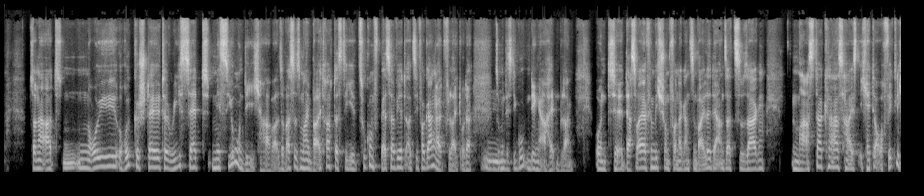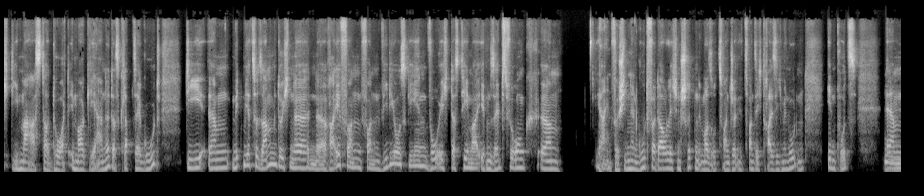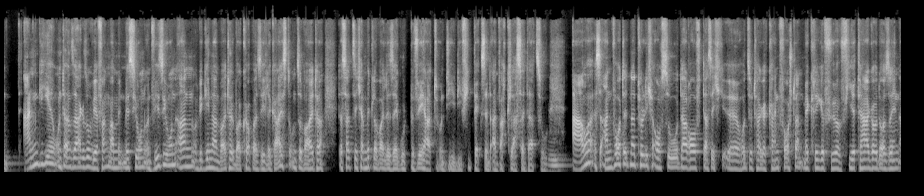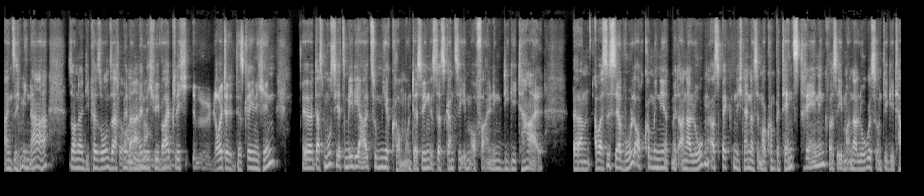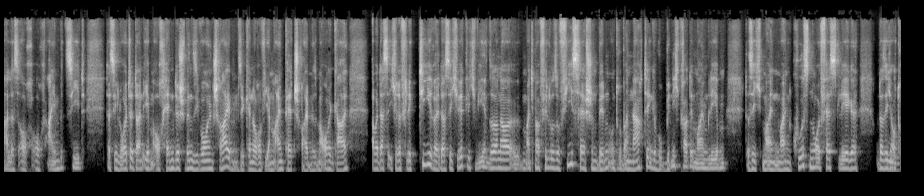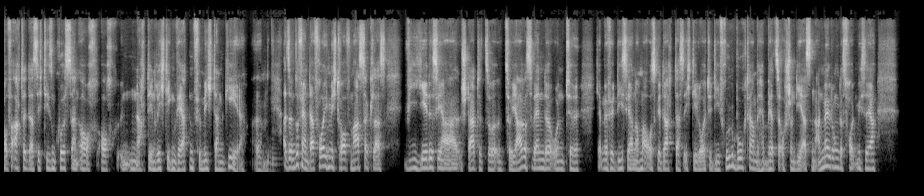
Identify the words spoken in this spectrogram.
so eine Art neu rückgestellte Reset-Mission, die ich habe. Also was ist mein Beitrag, dass die Zukunft besser wird als die Vergangenheit vielleicht oder mhm. zumindest die guten Dinge erhalten bleiben. Und äh, das war ja für mich schon vor einer ganzen Weile der Ansatz zu sagen, Masterclass heißt, ich hätte auch wirklich die Master dort immer gerne. Das klappt sehr gut die ähm, mit mir zusammen durch eine, eine Reihe von, von Videos gehen, wo ich das Thema eben Selbstführung ähm, ja in verschiedenen gut verdaulichen Schritten, immer so 20, 20 30 Minuten Inputs, mhm. ähm, angehe und dann sage so, wir fangen mal mit Mission und Vision an und wir gehen dann weiter über Körper, Seele, Geist und so weiter. Das hat sich ja mittlerweile sehr gut bewährt und die, die Feedbacks sind einfach klasse dazu. Mhm. Aber es antwortet natürlich auch so darauf, dass ich äh, heutzutage keinen Vorstand mehr kriege für vier Tage oder so in ein Seminar, sondern die Person sagt so mir dann männlich wie weiblich, äh, Leute, das kriege ich nicht hin. Äh, das muss jetzt medial zu mir kommen. Und deswegen ist das Ganze eben auch vor allen Dingen digital. Ähm, aber es ist sehr wohl auch kombiniert mit analogen Aspekten. Ich nenne das immer Kompetenztraining, was eben analoges und digitales auch, auch einbezieht, dass die Leute dann eben auch händisch, wenn sie wollen, schreiben. Sie können auch auf ihrem iPad schreiben, ist mir auch egal. Aber dass ich reflektiere, dass ich wirklich wie in so einer manchmal Philosophie-Session bin und drüber nachdenke, wo bin ich gerade in meinem Leben, dass ich meinen meinen Kurs neu festlege und dass ich mhm. auch darauf achte, dass ich diesen Kurs dann auch, auch nach den richtigen Werten für mich dann gehe. Ähm, mhm. Also insofern, da freue ich mich drauf. Masterclass wie jedes Jahr startet zur, zur Jahreswende und äh, ich habe mir für dieses Jahr nochmal ausgedacht, dass ich die Leute, die früh gebucht haben, ich habe jetzt auch schon die ersten Anmeldungen, das freut mich sehr,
